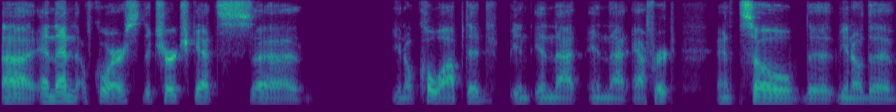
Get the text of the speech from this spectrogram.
Uh, and then, of course, the church gets uh, you know co-opted in in that in that effort. And so the you know the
